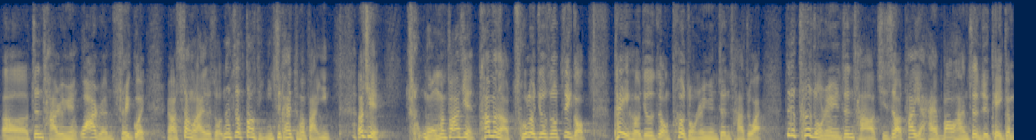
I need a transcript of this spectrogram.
呃侦查人员挖人水鬼，然后上来的时候，那这到底你是该怎么反应？而且我们发现他们啊，除了就是说这个配合就是这种特种人员侦查之外，这个特种人员侦查啊，其实啊它也还包含甚至可以跟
